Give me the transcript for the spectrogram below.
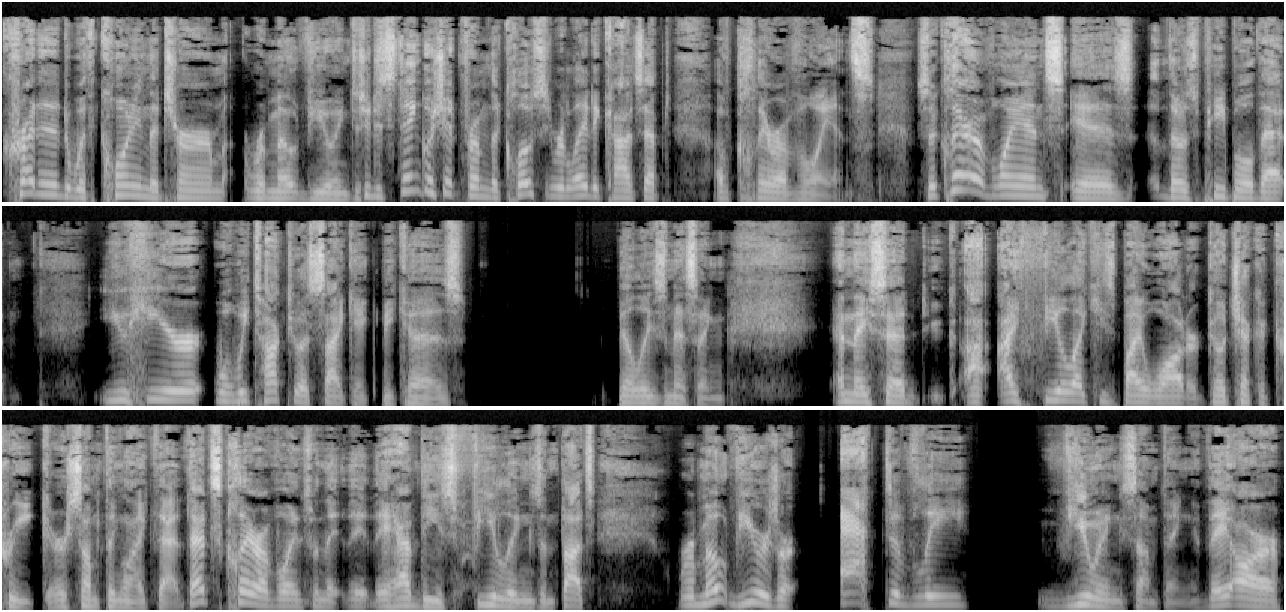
credited with coining the term remote viewing to distinguish it from the closely related concept of clairvoyance. So clairvoyance is those people that you hear, well, we talk to a psychic because Billy's missing. And they said, I, I feel like he's by water. Go check a creek or something like that. That's clairvoyance when they, they, they have these feelings and thoughts. Remote viewers are actively viewing something. They are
